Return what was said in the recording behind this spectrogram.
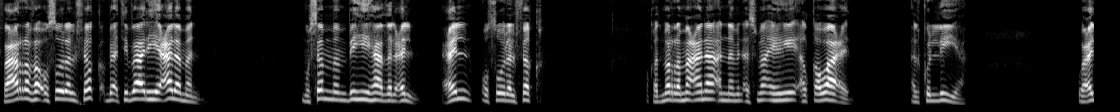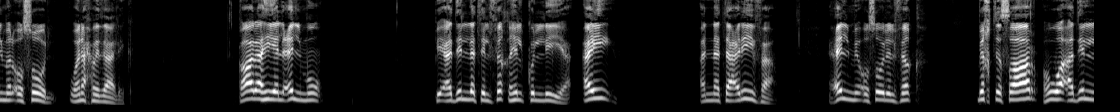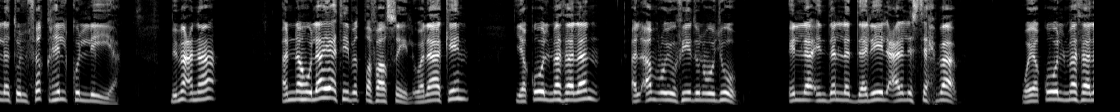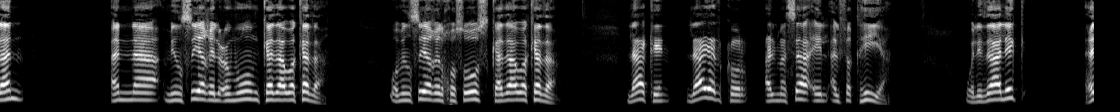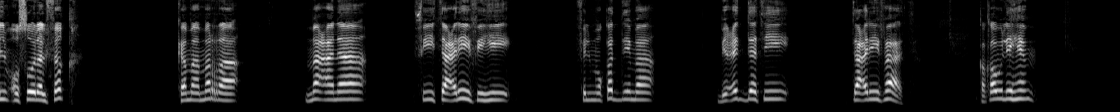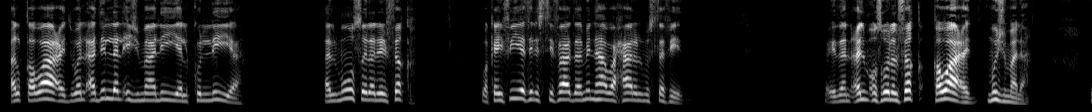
فعرف أصول الفقه باعتباره علما مسمى به هذا العلم علم أصول الفقه. وقد مر معنا أن من أسمائه القواعد الكلية وعلم الأصول ونحو ذلك. قال هي العلم بأدلة الفقه الكلية أي أن تعريف علم أصول الفقه باختصار هو أدلة الفقه الكلية بمعنى أنه لا يأتي بالتفاصيل ولكن يقول مثلا الأمر يفيد الوجوب إلا إن دل الدليل على الاستحباب. ويقول مثلا أن من صيغ العموم كذا وكذا ومن صيغ الخصوص كذا وكذا. لكن لا يذكر المسائل الفقهية ولذلك علم أصول الفقه كما مر معنا في تعريفه في المقدمة بعدة تعريفات كقولهم القواعد والأدلة الإجمالية الكلية الموصلة للفقه وكيفية الاستفادة منها وحال المستفيد. فاذا علم أصول الفقه قواعد مجملة.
